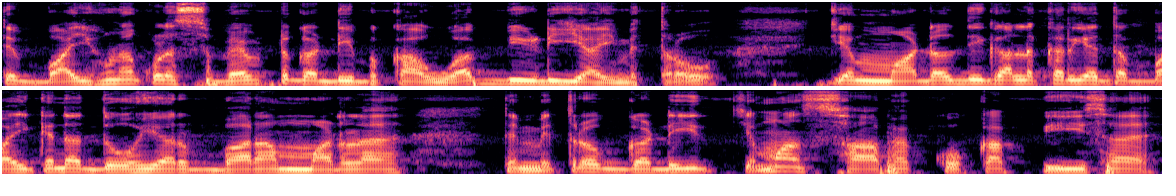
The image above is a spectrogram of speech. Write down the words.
ਤੇ ਬਾਈ ਹੁਣਾਂ ਕੋਲ ਸਵਿਫਟ ਗੱਡੀ ਬਕਾਊ ਆ BDI ਮਿੱਤਰੋ। ਜੇ ਮਾਡਲ ਦੀ ਗੱਲ ਕਰੀਏ ਤਾਂ ਬਾਈ ਕਹਿੰਦਾ 2012 ਮਾਡਲ ਹੈ ਤੇ ਮਿੱਤਰੋ, ਗੱਡੀ ਜਮਾ ਸਾਫ਼ ਹੈ, ਕੋਕਾ ਪੀਸ ਹੈ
